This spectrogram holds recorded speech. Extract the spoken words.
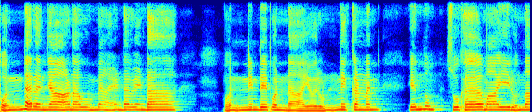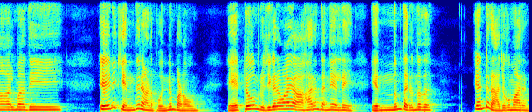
പൊന്നരഞ്ഞാണവും വേണ്ട വേണ്ട. പൊന്നിന്റെ പൊന്നായൊരുണ്ണിക്കണ്ണൻ എന്നും സുഖമായിരുന്നാൽ മതി. എനിക്ക് എന്തിനാണ് പൊന്നും പണവും? ഏറ്റവും രുചികരമായ ആഹാരം തന്നെയല്ലേ എന്നും തരുന്നത്. എന്റെ രാജകുമാരൻ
